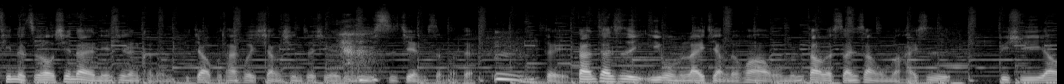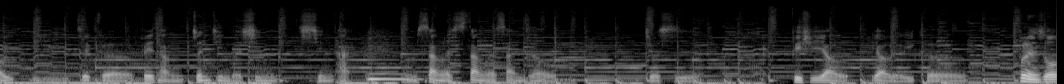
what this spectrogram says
听了之后，现在的年轻人可能比较不太会相信这些灵异事件什么的。嗯对，但但是以我们来讲的话，我们到了山上，我们还是必须要以这个非常尊敬的心心态。嗯我们嗯上了上了山之后，就是必须要要有一颗，不能说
